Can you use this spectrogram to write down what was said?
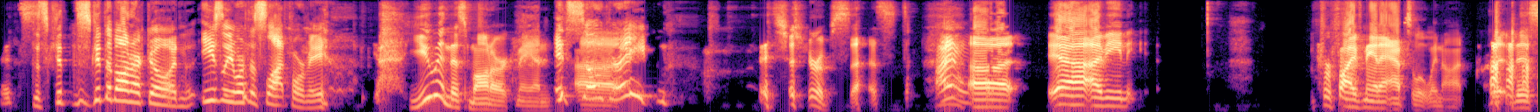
It's let's get let's get the monarch going. Easily worth a slot for me. You and this monarch, man. It's so uh, great. it's just you're obsessed. I uh, yeah, I mean, for five mana, absolutely not. this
